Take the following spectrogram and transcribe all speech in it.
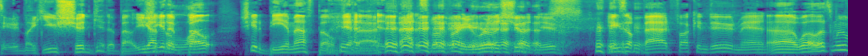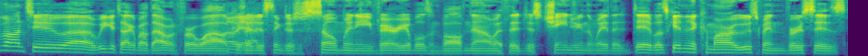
dude. Like you should get a belt. You, You should got get a the belt. li- should get a BMF belt for Yeah, that. baddest motherfucker. He really should, dude. He's a bad fucking dude, man. Uh, well, let's move on to. Uh, we could talk about that one for a while Oh, because I just think there's so many variables involved now with it just changing the way that it did. Let's get into Kamaru Usman versus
